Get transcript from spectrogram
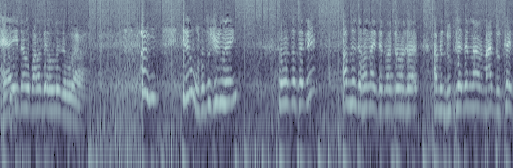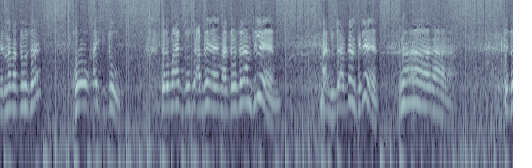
হ্যাঁ এইটাও শুনি আপনি যখন আইছেন মাস্টারমশাই আপনি দুধ খাইছেন না মায়ের দুধ খাইছেন না মাস্টারমশাই হো, খাইছি তো। মায়ের দুধ আপনি মাস্টারমশাই আনছিলেন? মায়ের দুধ আপনি আনছিলেন? না না না। এটা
